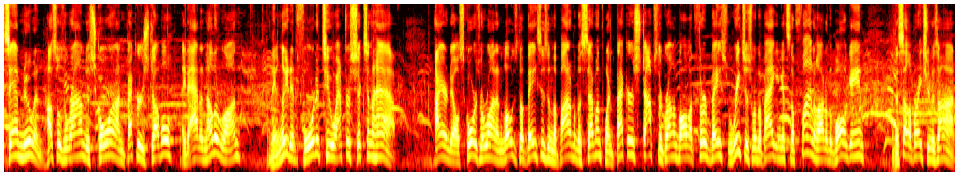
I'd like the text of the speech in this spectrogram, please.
Sam Newman hustles around to score on Becker's double. They'd add another run, and they lead it 4 to 2 after six and a half. Irondale scores a run and loads the bases in the bottom of the seventh when Becker stops the ground ball at third base, reaches for the bag, and gets the final out of the ball game. And the celebration is on.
